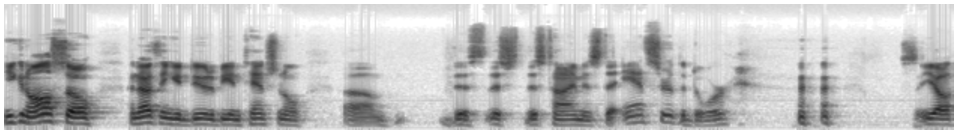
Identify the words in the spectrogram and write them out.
You can also another thing you can do to be intentional um, this this this time is to answer the door. so, you know,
